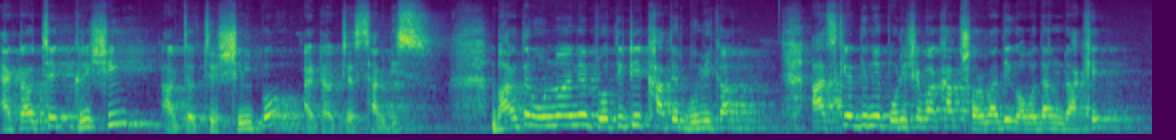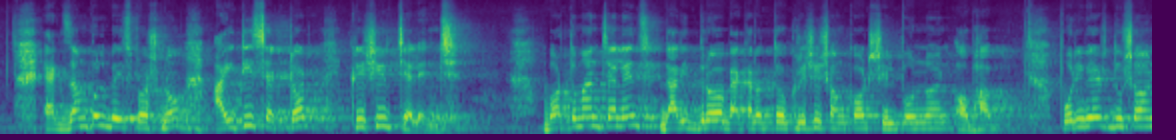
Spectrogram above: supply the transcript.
একটা হচ্ছে কৃষি, আর হচ্ছে শিল্প, আর একটা হচ্ছে সার্ভিস। ভারতের উন্নয়নের প্রতিটি খাতের ভূমিকা। আজকের দিনে পরিষেবা খাত সর্বাধিক অবদান রাখে। এক্সাম্পল বেস প্রশ্ন আইটি সেক্টর কৃষির চ্যালেঞ্জ বর্তমান চ্যালেঞ্জ, দারিদ্র, বেকারত্ব, কৃষি সংকট, শিল্প উন্নয়ন, অভাব। পরিবেশ দূষণ,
